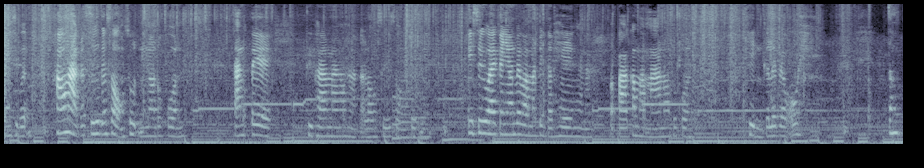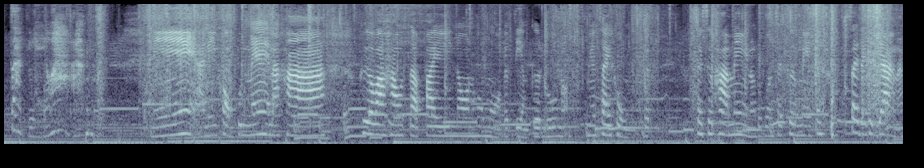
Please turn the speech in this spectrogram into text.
ยังสิเบิดเฮาหาก็ซื้อแต่สองสุดนี่เนาะทุกคนตั้งแต่ถือพามาเฮาหาก็ลองซื้อสองสุดนี้ที่ซื้อไว้ก็ย้อนไปว่ามันเป็นตะเพงอะนะ ป้าป้าก็มามาเนาะทุกคนเห็นก็เลยแบบโอ๊ยต้องจัดแล้วอะนี่อันนี้ของคุณแม่นะคะ เพื่อว่าเราจะไปนอนห้องหมอแบบเตรียมเกิดลูกเนาะเมียใส่ถุงแบบใส่เสื้อผ้าแม่เนาะทุกคนใส่เครื่องแม่ใส่ใส่ได้ทุกอย่างนะ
